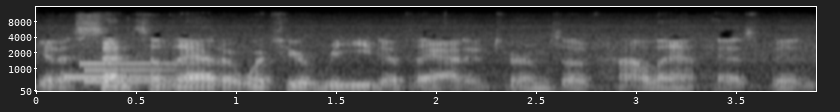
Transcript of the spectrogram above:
get a sense of that, or what's your read of that in terms of how that has been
